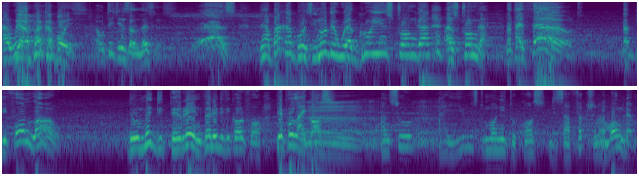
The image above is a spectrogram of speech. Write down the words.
I will. The Abaka Boys? I will teach him some lessons. Yes, they are Abaka Boys, you know, they were growing stronger and stronger. That I felt that before long, they will make the terrain very difficult for people like us. And so used money to cause disaffection among them.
